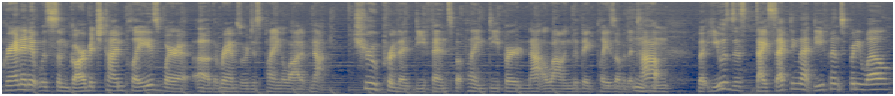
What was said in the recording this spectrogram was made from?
Granted, it was some garbage time plays where uh, the Rams were just playing a lot of not true prevent defense, but playing deeper, not allowing the big plays over the top. Mhm. But he was just dissecting that defense pretty well.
